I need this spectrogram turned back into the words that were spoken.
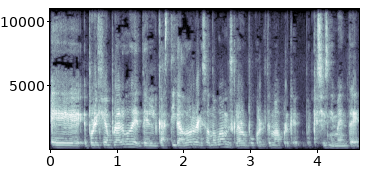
eh, por ejemplo, algo del castigador, regresando, voy a mezclar un poco el tema porque, porque así es mi mente,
